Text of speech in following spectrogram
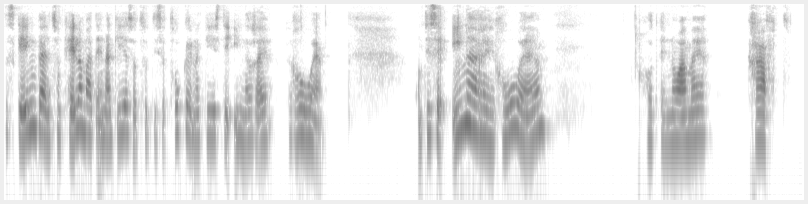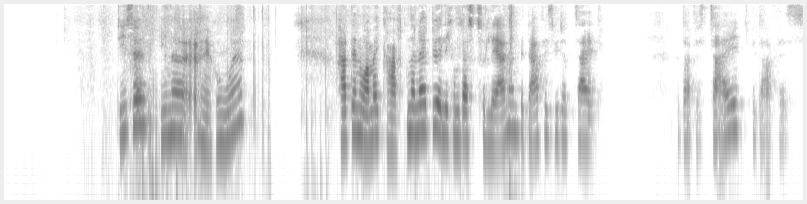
das Gegenteil zur Kellermatt-Energie, also zu dieser Druckenergie, ist die innere Ruhe. Und diese innere Ruhe hat enorme Kraft. Diese innere Ruhe hat enorme Kraft. Na natürlich, um das zu lernen, bedarf es wieder Zeit. Bedarf es Zeit, bedarf es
